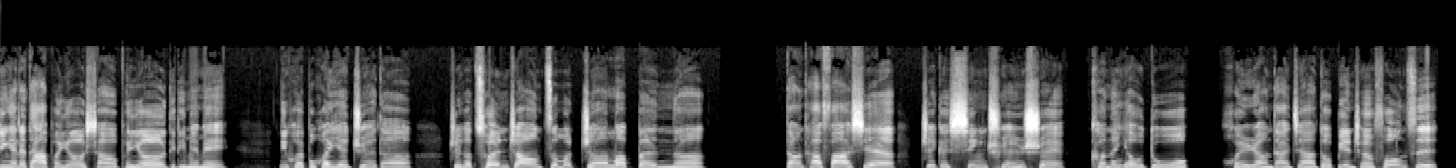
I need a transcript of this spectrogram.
亲爱的，大朋友、小朋友、弟弟妹妹，你会不会也觉得？这个村长怎么这么笨呢？当他发现这个新泉水可能有毒，会让大家都变成疯子，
